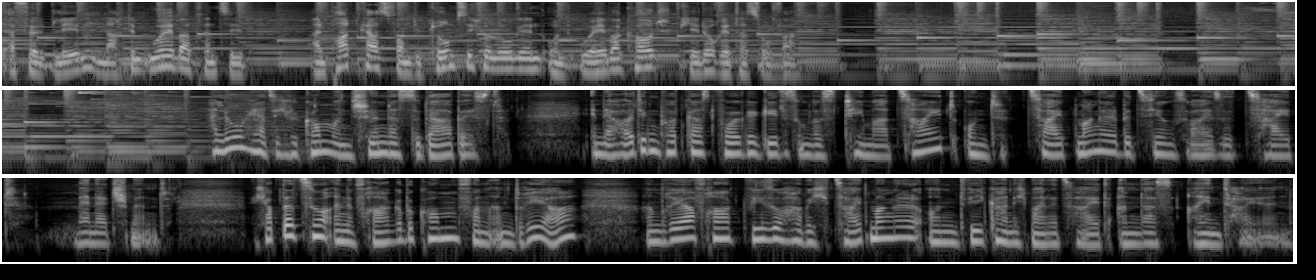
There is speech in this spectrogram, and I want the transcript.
erfüllt Leben nach dem Urheberprinzip. Ein Podcast von Diplompsychologin und Urhebercoach Kedo Rittershofer. Hallo, herzlich willkommen und schön, dass du da bist. In der heutigen Podcast-Folge geht es um das Thema Zeit und Zeitmangel bzw. Zeitmanagement. Ich habe dazu eine Frage bekommen von Andrea. Andrea fragt, wieso habe ich Zeitmangel und wie kann ich meine Zeit anders einteilen?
